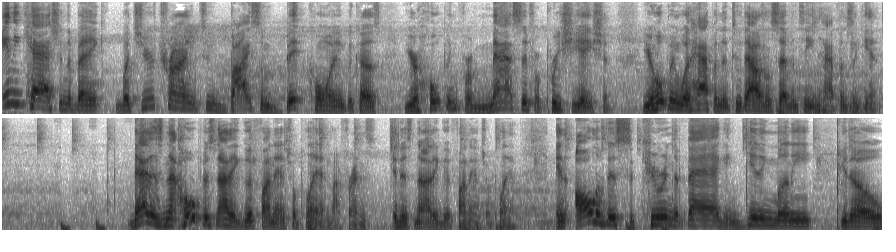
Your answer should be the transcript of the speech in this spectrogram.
any cash in the bank, but you're trying to buy some Bitcoin because you're hoping for massive appreciation. You're hoping what happened in 2017 happens again. That is not, hope is not a good financial plan, my friends. It is not a good financial plan. And all of this securing the bag and getting money you know,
